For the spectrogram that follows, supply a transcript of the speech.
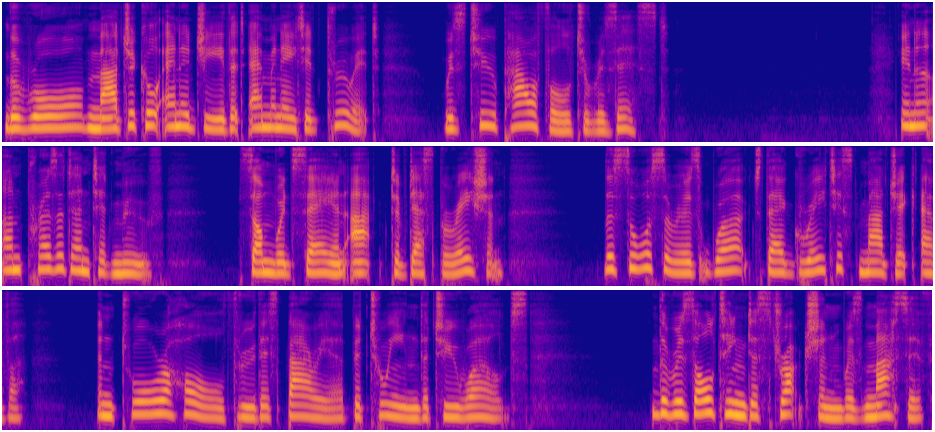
The raw, magical energy that emanated through it was too powerful to resist. In an unprecedented move, some would say an act of desperation, the sorcerers worked their greatest magic ever and tore a hole through this barrier between the two worlds. The resulting destruction was massive.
